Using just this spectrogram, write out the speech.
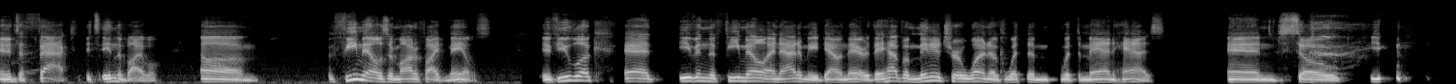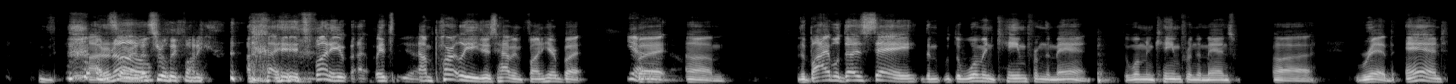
and it's a fact. It's in the Bible. Um, females are modified males. If you look at even the female anatomy down there, they have a miniature one of what the what the man has, and so. you, I don't sorry, know. That's really funny. it's funny. It's yeah. I'm partly just having fun here, but yeah, but um, the Bible does say the the woman came from the man. The woman came from the man's uh, rib, and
